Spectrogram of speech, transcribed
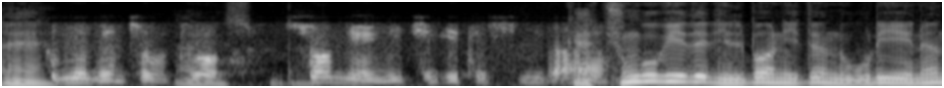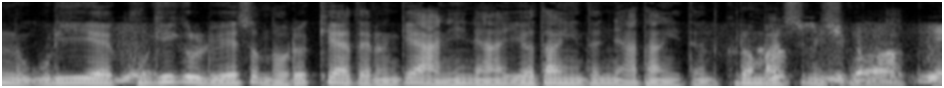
예. 금년 연초부터 알겠습니다. 수학 여행이 재개됐습니다. 그러니까 중국이든 일본이든 우리는 우리의 예. 국익을 위해서 노력해야 되는 게 아니냐 여당이든 야당이든 그런 말씀이신 것 같아요. 예,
